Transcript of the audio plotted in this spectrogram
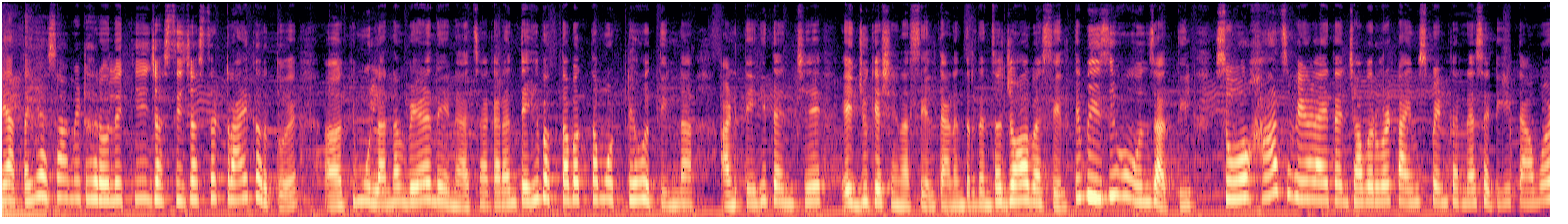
आणि आताही असं आम्ही ठरवलं की जास्तीत जास्त ट्राय करतो आहे की मुलांना वेळ देण्याचा कारण तेही बघता बघता मोठे होतील ना आणि तेही त्यांचे एज्युकेशन असेल त्यानंतर त्यांचा जॉब असेल ते बिझी होऊन जातील. सो हाच वेळ आहे त्यांच्याबरोबर टाईम स्पेंड करण्यासाठी. त्यामुळं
